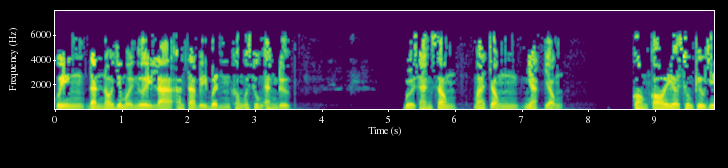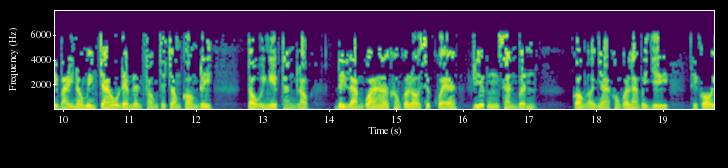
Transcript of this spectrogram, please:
Quyền đành nói với mọi người là anh ta bị bệnh không có xuống ăn được. Bữa sáng xong, má chồng nhạt giọng. Con coi ờ, xuống kêu dì Bảy nấu miếng cháo đem lên phòng cho chồng con đi. Tội nghiệp thằng Lộc, đi làm quá không có lo sức khỏe, riết sanh bệnh. Con ở nhà không có làm cái gì, thì coi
